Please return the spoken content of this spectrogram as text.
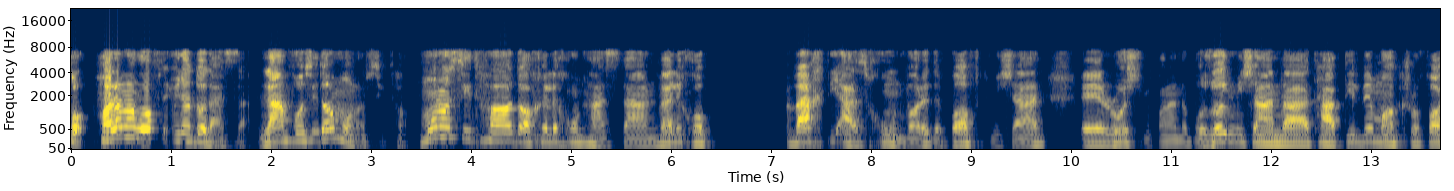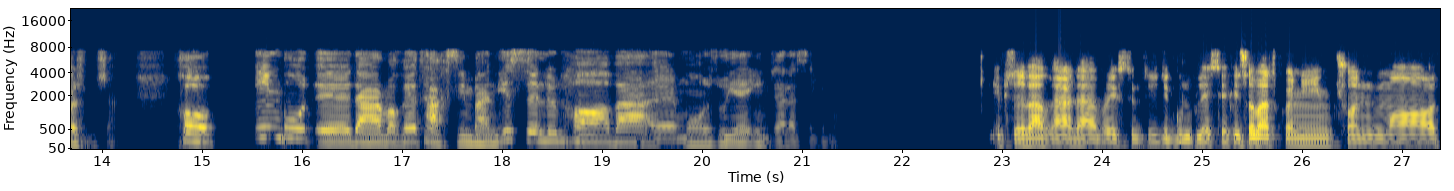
خب حالا من گفتم اینا دو دستن. لنفوسیت ها مونوسیت ها مونوسیت ها داخل خون هستن ولی خب وقتی از خون وارد بافت میشن رشد می‌کنن و بزرگ میشن و تبدیل به ماکروفاژ میشن. خب این بود در واقع تقسیم بندی سلول ها و موضوع این جلسه ما. اپیزود بعد قرار درباره استراتژی گلوبولای سفید صحبت کنیم چون ما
